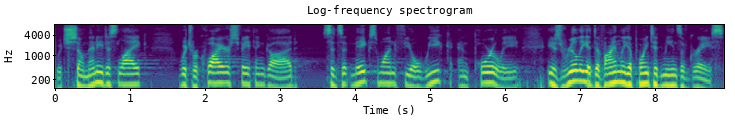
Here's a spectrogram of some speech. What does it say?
which so many dislike, which requires faith in God, since it makes one feel weak and poorly, is really a divinely appointed means of grace.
